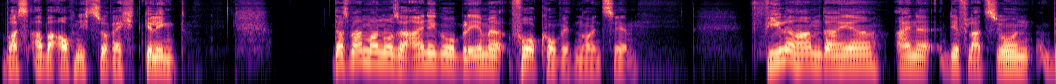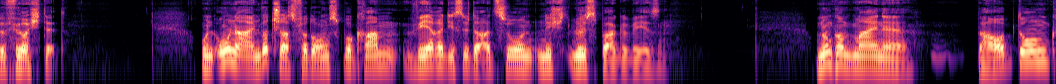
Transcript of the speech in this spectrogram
was aber auch nicht so recht gelingt. Das waren mal nur so einige Probleme vor Covid-19. Viele haben daher eine Deflation befürchtet. Und ohne ein Wirtschaftsförderungsprogramm wäre die Situation nicht lösbar gewesen. Und nun kommt meine Behauptung,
